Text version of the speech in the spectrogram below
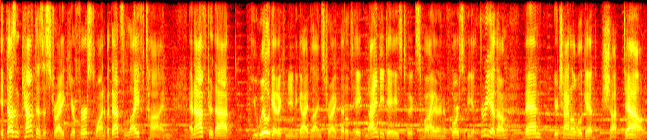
it doesn't count as a strike, your first one, but that's lifetime. And after that, you will get a community guideline strike that'll take 90 days to expire. And of course, if you get three of them, then your channel will get shut down.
